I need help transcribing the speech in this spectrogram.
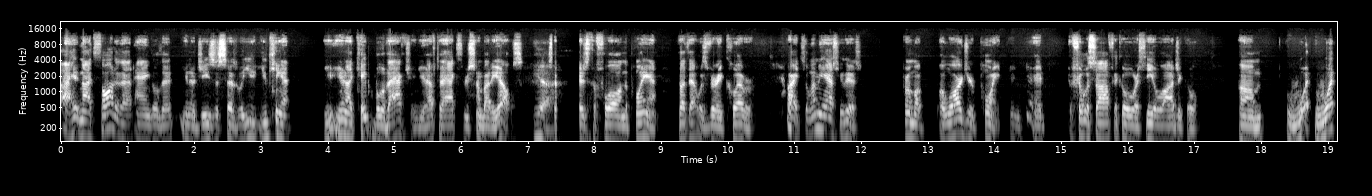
I had not thought of that angle that, you know, Jesus says, well, you, you can't, you, you're not capable of action. You have to act through somebody else. yeah. So there's the flaw in the plan. Thought that was very clever. All right, so let me ask you this from a, a larger point, uh, philosophical or theological. Um, what what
